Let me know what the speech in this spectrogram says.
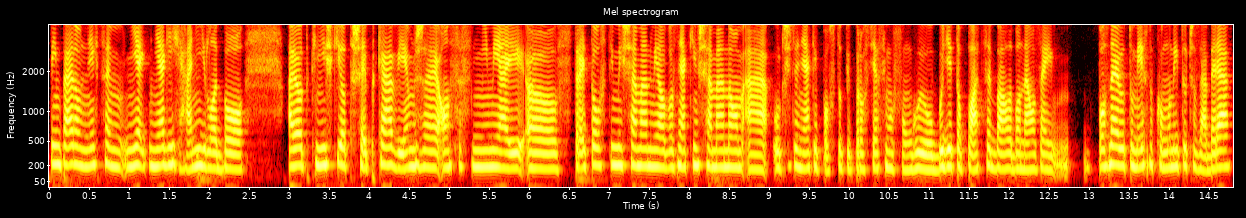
tým pádom nechcem nejak, nejak ich haniť, lebo uh, aj od knižky od Šepka viem, že on sa s nimi aj uh, stretol s tými šamanmi alebo s nejakým šamanom a určite nejaké postupy proste asi mu fungujú. Bude to placebo alebo naozaj poznajú tú miestnu komunitu, čo zaberá.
